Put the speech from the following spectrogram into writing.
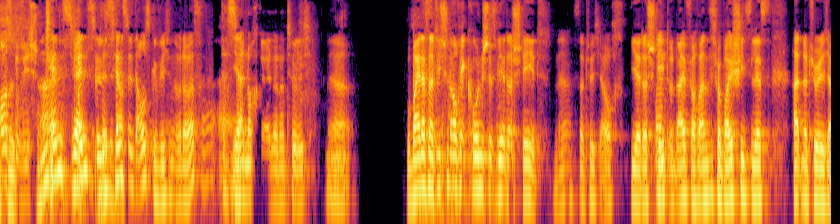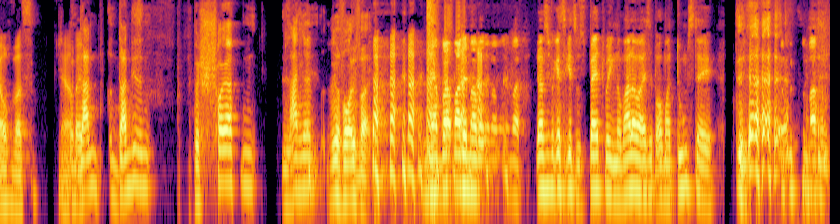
Ausgewichen. Ne? Tänz, Ja. tänzelt, ausgewichen, oder was? Das Ja. wäre noch geiler, natürlich. Ja. Wobei das natürlich schon auch ikonisch ist, wie er da steht. Ne? Ist natürlich auch, wie er da steht und einfach an sich vorbeischießen lässt, hat natürlich auch was. Ja. und dann, und dann diesen bescheuerten, langen Revolver. Ja, wa- warte mal, warte mal, warte mal. Du darfst nicht vergessen, geht ums Batwing. Normalerweise braucht man Doomsday, um kaputt zu machen.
